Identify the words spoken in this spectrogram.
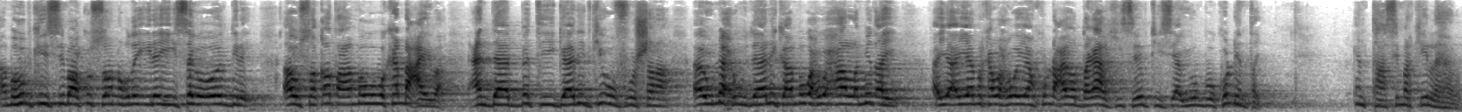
ama hubkiisii baa ku soo noqday ilayhi isaga oo dilay aw saqata ama waba ka dhacayba can daabatihi gaadiidkii uu fuushanaa aw naxwu daalika ama wax waxaa la mid ahi ayaa ayaa markaa wax weeyaan ku dhacay oo dagaalkii sababtiisii ayuunbuu ku dhintay. Intaasi markii la helo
